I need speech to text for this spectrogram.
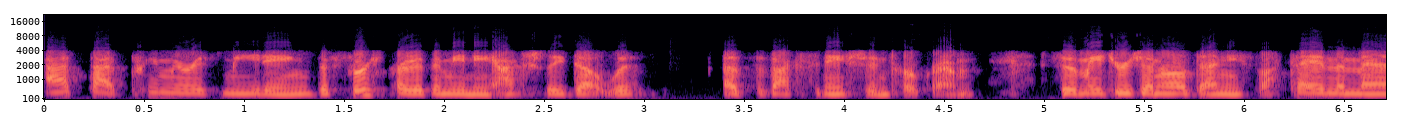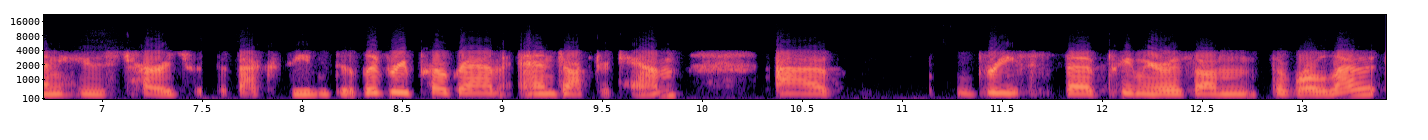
at that premier's meeting, the first part of the meeting actually dealt with uh, the vaccination program. So Major General Dany Fortin, the man who's charged with the vaccine delivery program, and Dr. Tam uh, briefed the premiers on the rollout.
